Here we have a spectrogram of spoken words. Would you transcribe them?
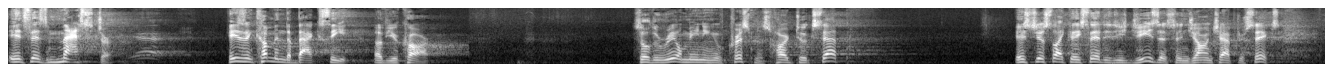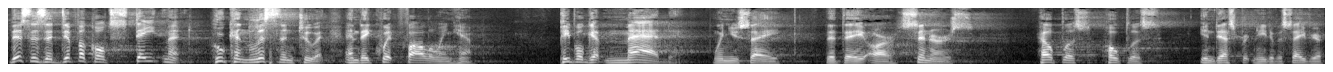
It says master. He doesn't come in the back seat of your car. So the real meaning of Christmas, hard to accept. It's just like they said to Jesus in John chapter 6. This is a difficult statement. Who can listen to it? And they quit following him. People get mad when you say that they are sinners, helpless, hopeless, in desperate need of a Savior,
